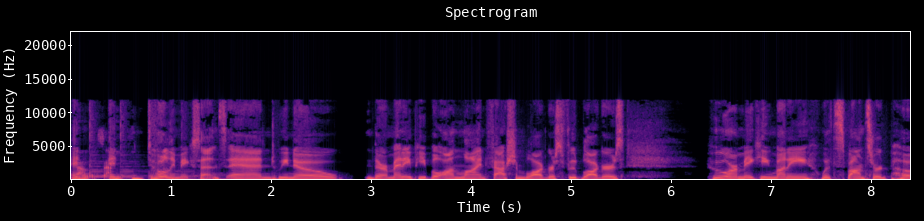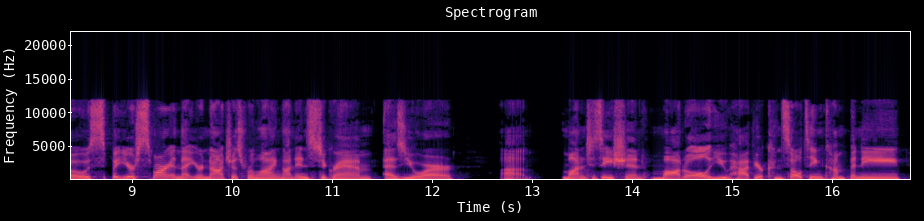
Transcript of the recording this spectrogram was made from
And, and totally makes sense. And we know there are many people online, fashion bloggers, food bloggers, who are making money with sponsored posts, but you're smart in that you're not just relying on Instagram as your um, monetization model. You have your consulting company.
